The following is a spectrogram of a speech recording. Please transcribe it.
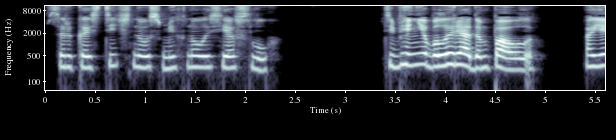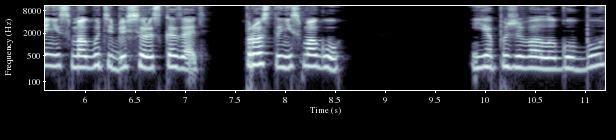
Саркастично усмехнулась я вслух. Тебя не было рядом, Паула, а я не смогу тебе все рассказать. Просто не смогу. Я пожевала губу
